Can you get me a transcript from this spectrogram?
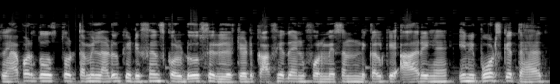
तो यहाँ पर दोस्तों, तमिलनाडु के डिफेंस कॉरिडोर से रिलेटेड काफ़ी ज़्यादा इन्फॉर्मेशन निकल के आ रही है। इन रिपोर्ट्स के तहत,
